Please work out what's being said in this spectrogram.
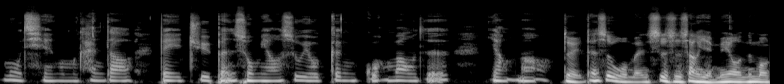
目前我们看到被剧本所描述有更广袤的样貌。对，但是我们事实上也没有那么，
